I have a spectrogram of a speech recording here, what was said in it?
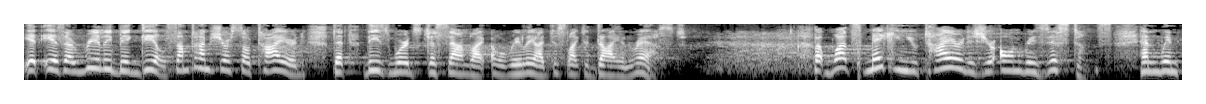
it is a really big deal. Sometimes you're so tired that these words just sound like oh really? I'd just like to die and rest. But what's making you tired is your own resistance. And when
